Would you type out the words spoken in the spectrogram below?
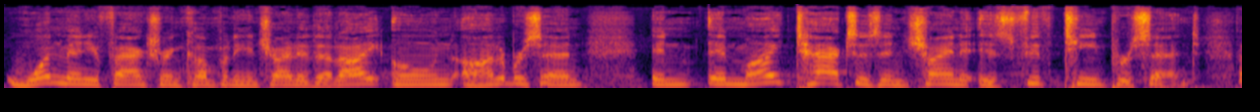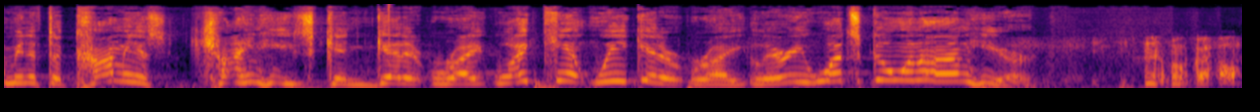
one manufacturing company in China that I own 100%, and, and my taxes in China is 15%. I mean, if the communist Chinese can get it right, why can't we get it right, Larry? What's going on here? well,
